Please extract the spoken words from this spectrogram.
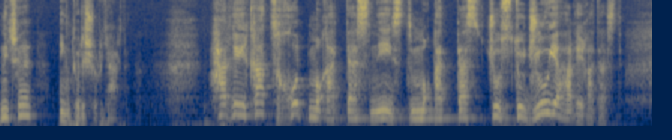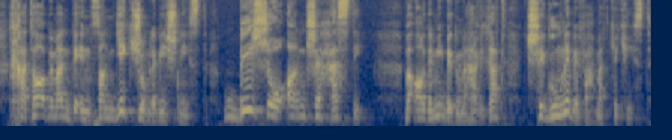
نیچه اینطوری شروع کرد. حقیقت خود مقدس نیست. مقدس جستجوی حقیقت است. خطاب من به انسان یک جمله بیش نیست. بشو آنچه هستی و آدمی بدون حقیقت چگونه بفهمد که کیست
